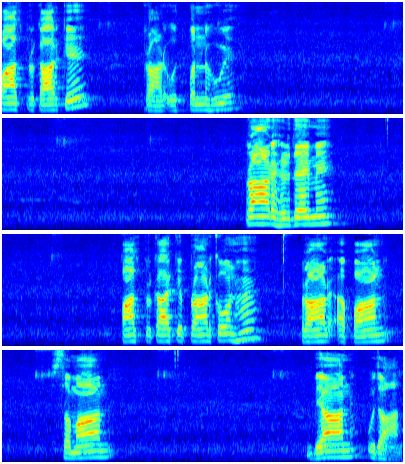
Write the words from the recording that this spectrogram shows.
पाँच प्रकार के प्राण उत्पन्न हुए। प्राण हृदय में। पाँच प्रकार के प्राण कौन हैं? प्राण, अपान, समान व्यान उदान।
